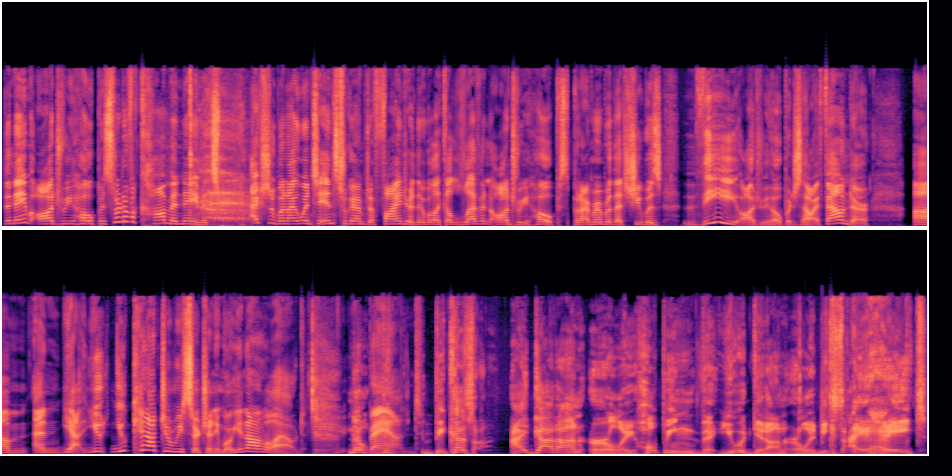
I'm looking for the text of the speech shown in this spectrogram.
The name Audrey Hope is sort of a common name. It's actually when I went to Instagram to find her, there were like eleven Audrey Hopes, but I remember that she was the Audrey Hope, which is how I found her. Um, and yeah, you you cannot do research anymore. You're not allowed. You're No, be- banned. because I got on early, hoping that you would get on early because I hate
